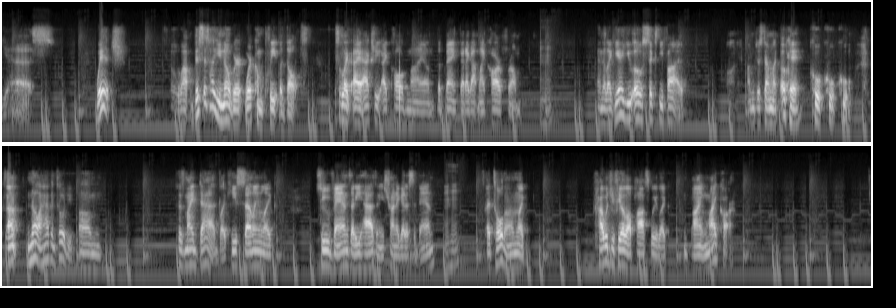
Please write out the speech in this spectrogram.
Yes. Which, oh wow, this is how you know we're we're complete adults. So like, I actually I called my um the bank that I got my car from. And they're like, yeah, you owe sixty five on it. I'm just I'm like, okay, cool, cool, cool. Cause I no, I haven't told you. Um, because my dad like he's selling like two vans that he has, and he's trying to get a sedan. hmm So I told him, I'm like, how would you feel about possibly like buying my car?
